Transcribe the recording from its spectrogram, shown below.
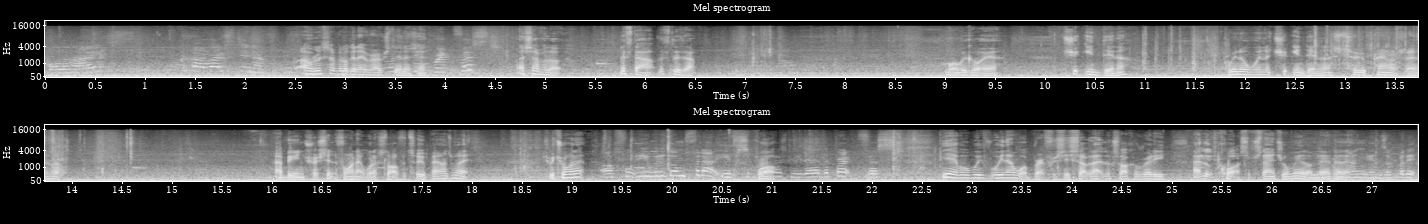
Bolognese. What about roast dinner? Oh, let's have a look at their roast dinners then. Breakfast. Let's have a look. Lift that up, lift it up. What have we got here? Chicken dinner. Winner winner chicken dinner, that's two pounds there, look. That'd be interesting to find out what that's like for two pounds, wouldn't it? Should we try that? I thought you would have gone for that. You've surprised me there. The breakfast. Yeah, well we we know what breakfast is, so that looks like a really that looks quite a substantial meal on there, doesn't it? Onions, I bet it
